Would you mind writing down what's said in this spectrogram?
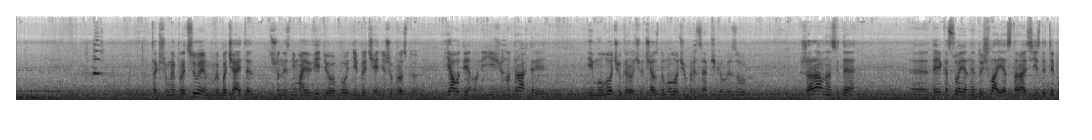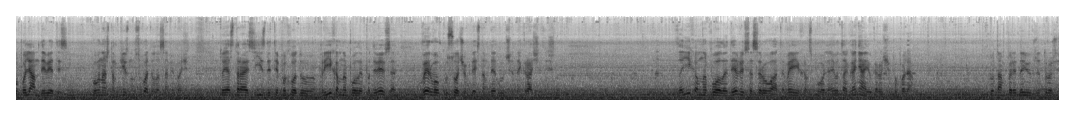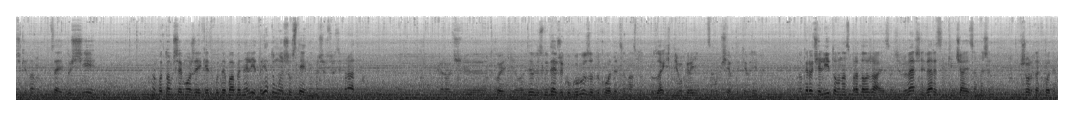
Так що ми працюємо, вибачайте, що не знімаю відео по одній причині, що просто я один, вон, їжджу на тракторі і молочу, коротше, час до молочу прицепчика везу. Жара в нас іде. Е, Деяка соя не дійшла, я стараюсь їздити по полям, дивитись, бо вона ж там пізно сходила, самі бачите. То я стараюсь їздити по ходу, приїхав на поле, подивився, вирвав кусочок десь там, де лучше, де краще зійшло. Заїхав на поле, дивлюся сирувата, виїхав з поля і отак ганяю коротше, по полям. Бо там передають вже трошечки там цей дощі. Ну, потім ще може якесь буде бабине літо. Я думаю, що встигнемо ще все зібрати. Коротше, таке діло. Дивлюсь, людей вже кукуруза доходить у нас тут по Західній Україні. Це взагалі в таке время. Ну, коротше, літо у нас продовжується. Вже Вересень, вересень кінчається, ми ще в шортах ходимо.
